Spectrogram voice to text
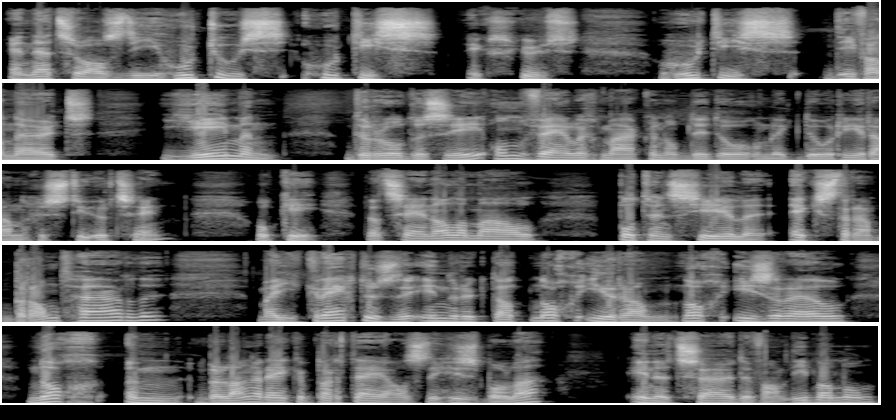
En net zoals die Houthis, Houthis, excuus, Houthis die vanuit Jemen de Rode Zee onveilig maken op dit ogenblik door Iran gestuurd zijn. Oké, dat zijn allemaal potentiële extra brandhaarden. Maar je krijgt dus de indruk dat nog Iran, nog Israël, nog een belangrijke partij als de Hezbollah in het zuiden van Libanon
